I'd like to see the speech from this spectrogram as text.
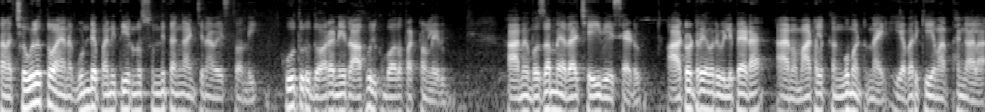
తన చెవులతో ఆయన గుండె పనితీరును సున్నితంగా అంచనా వేస్తోంది. కూతురు ధోరణి రాహుల్కు బోధపట్టడం లేదు. ఆమె భుజం మీద చేయి వేశాడు. ఆటో డ్రైవర్ వెళ్ళిపోయాడా? ఆమె మాటలు కంగుమంటున్నాయి. ఎవరికి ఏం అర్థం కాలా?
